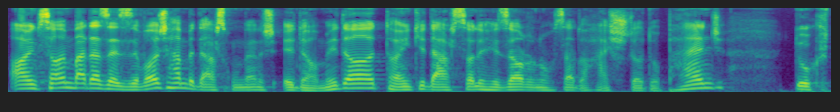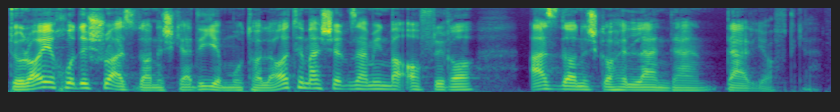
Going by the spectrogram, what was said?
آنگسان بعد از ازدواج هم به درس خوندنش ادامه داد تا اینکه در سال 1985 دکترای خودش رو از دانشکده مطالعات مشرق زمین و آفریقا از دانشگاه لندن دریافت کرد.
